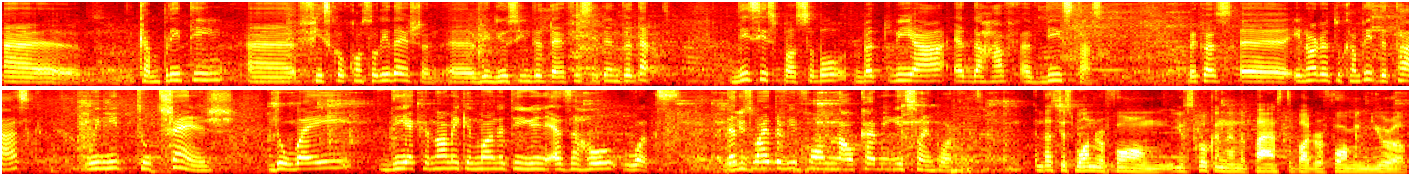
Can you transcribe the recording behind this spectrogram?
uh, completing uh, fiscal consolidation, uh, reducing the deficit and the debt. This is possible, but we are at the half of this task. Because uh, in order to complete the task, we need to change the way the economic and monetary union as a whole works. That's why the reform now coming is so important. And that's just one reform. You've spoken in the past about reforming Europe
